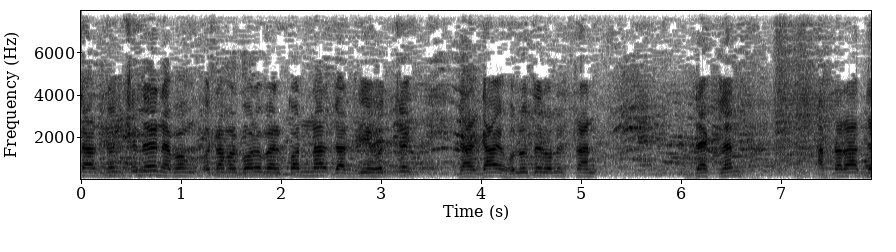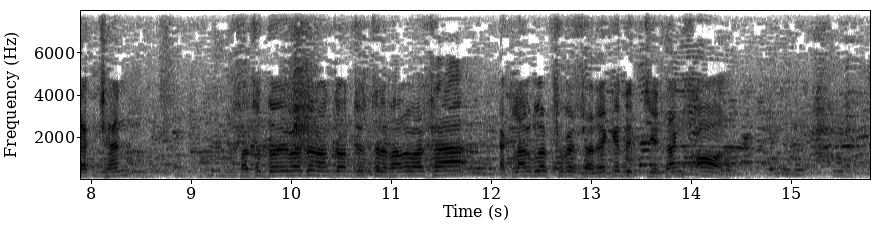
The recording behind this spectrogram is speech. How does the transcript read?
চারজন ছিলেন এবং ওটা আমার ভাইয়ের কন্যা, যার বিয়ে হচ্ছে, যার গায়ে হলুদের অনুষ্ঠান দেখলেন। আপনারা দেখছেন। সচেতন অভিবাদন অন্ত অন্তঃস্থলে ভালোবাসা, এক লাল গোলাপ শুভেচ্ছা রেখে দিচ্ছি। Thanks all Thank you.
